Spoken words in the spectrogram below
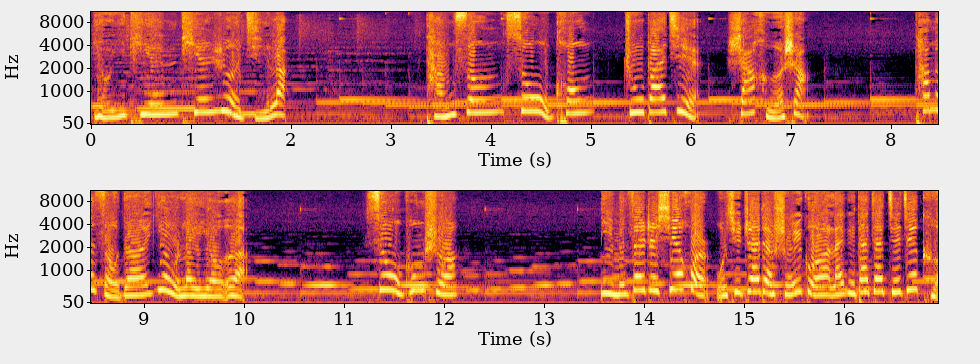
有一天天热极了，唐僧、孙悟空、猪八戒、沙和尚，他们走得又累又饿。孙悟空说。你们在这歇会儿，我去摘点水果来给大家解解渴。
